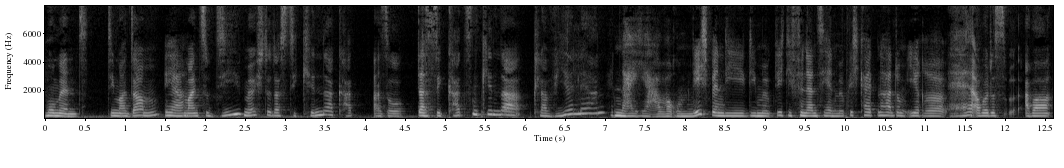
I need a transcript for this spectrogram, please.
Moment, die Madame, Ja. meinst du, die möchte, dass die Kinder, Kat also dass Das- die Katzenkinder Klavier lernen? Naja, warum nicht, wenn die, die möglich, die finanziellen Möglichkeiten hat, um ihre. Hä, aber das, aber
